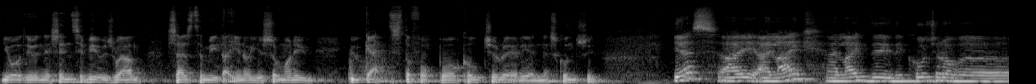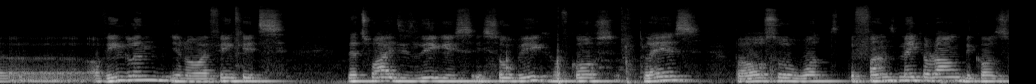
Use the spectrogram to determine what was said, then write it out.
you're doing this interview as well says to me that you know you're someone who who gets the football culture really in this country. Yes, I, I like I like the, the culture of uh, of England. You know, I think it's that's why this league is, is so big. Of course, players, but also what the fans make around because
